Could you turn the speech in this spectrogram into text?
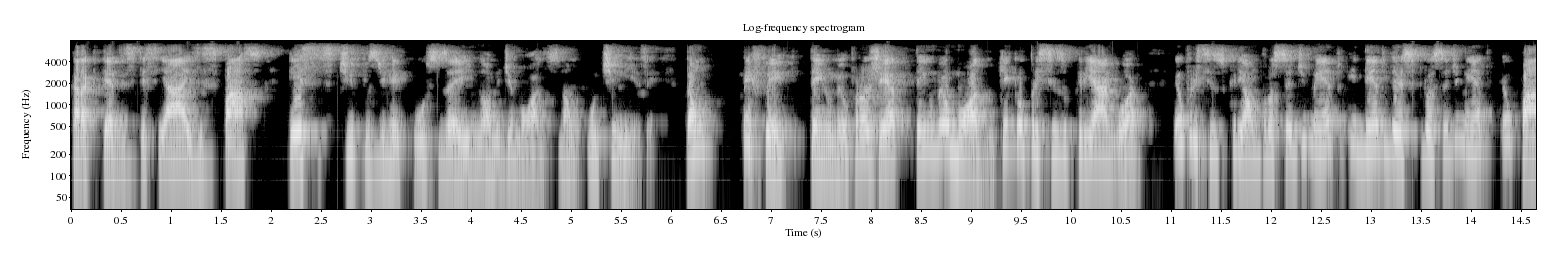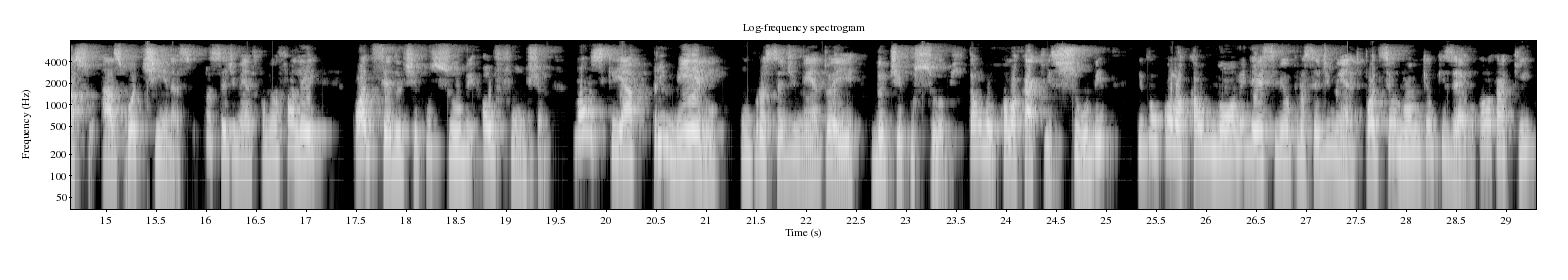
caracteres especiais, espaços, esses tipos de recursos aí em nome de modos, não utilizem. Então, perfeito, tenho o meu projeto, tenho o meu módulo. O que, que eu preciso criar agora? Eu preciso criar um procedimento e dentro desse procedimento eu passo as rotinas. O procedimento, como eu falei, pode ser do tipo sub ou function. Vamos criar primeiro um procedimento aí do tipo sub. Então vou colocar aqui sub e vou colocar o nome desse meu procedimento. Pode ser o nome que eu quiser. Vou colocar aqui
